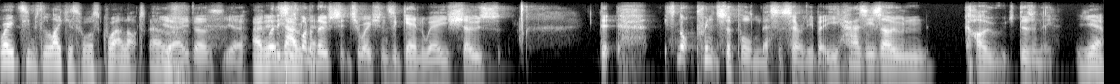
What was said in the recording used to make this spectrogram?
Wade seems to like his horse quite a lot. Um, yeah, he does. Yeah. and Well, this now is one of those situations again where he shows that it's not principle necessarily, but he has his own code, doesn't he? Yeah,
